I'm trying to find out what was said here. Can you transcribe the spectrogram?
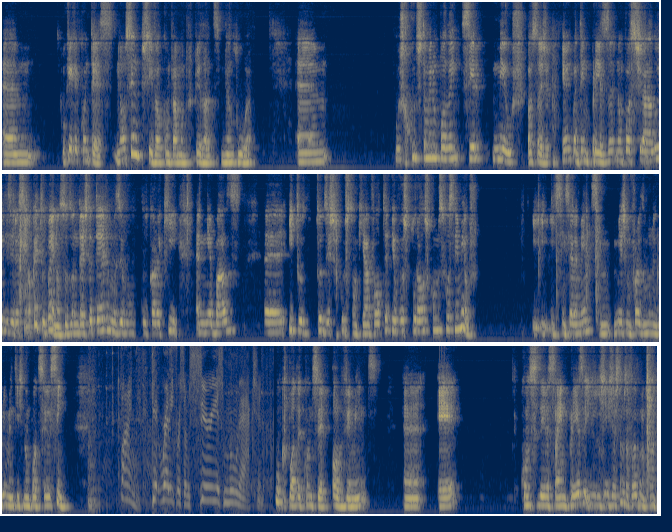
Um, o que é que acontece? Não sendo possível comprar uma propriedade na Lua, os recursos também não podem ser meus. Ou seja, eu, enquanto empresa, não posso chegar à Lua e dizer assim: ok, tudo bem, não sou dono desta terra, mas eu vou colocar aqui a minha base uh, e tudo, todos estes recursos estão aqui à volta, eu vou explorá-los como se fossem meus. E, e, e, sinceramente, mesmo fora do Moon Agreement, isto não pode ser assim. O que pode acontecer, obviamente, uh, é conceder-se à empresa, e já estamos a falar de uma questão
